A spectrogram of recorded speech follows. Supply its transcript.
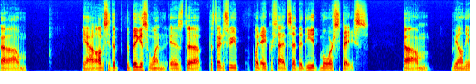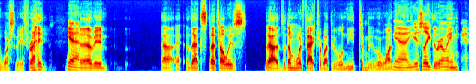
um, yeah, obviously the the biggest one is the the thirty three point eight percent said they need more space. Um, we all need more space, right? Yeah. I mean, uh, that's that's always uh, the number one factor why people need to move or want. Yeah. Usually the growing, fa-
